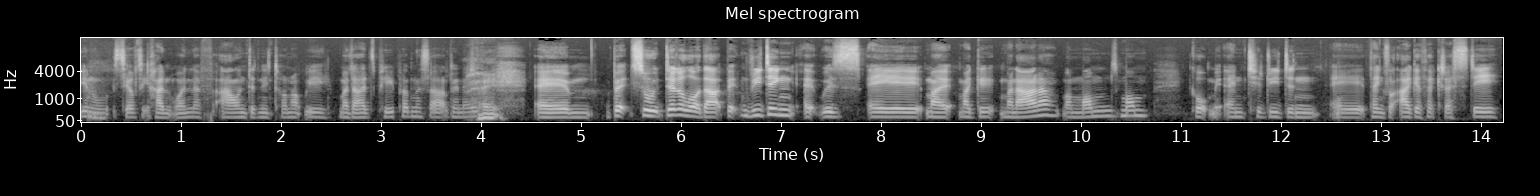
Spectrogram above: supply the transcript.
you know Celtic hadn't won if Alan didn't turn up with my dad's paper on the Saturday night. Right. Um, but so it did a lot of that. But reading, it was uh, my my my nana, my mum's mum, got me into reading uh, things like Agatha Christie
